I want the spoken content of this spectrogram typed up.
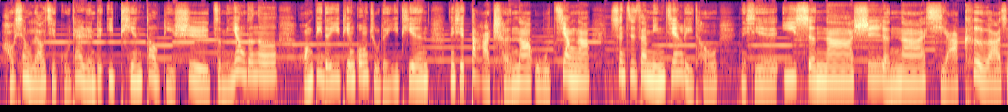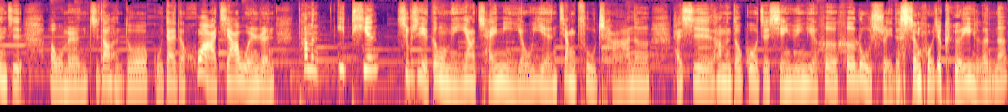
好想了解古代人的一天到底是怎么样的呢？皇帝的一天，公主的一天，那些大臣啊、武将啊，甚至在民间里头那些医生啊、诗人啊、侠客啊，甚至呃，我们知道很多古代的画家、文人，他们一天。是不是也跟我们一样柴米油盐酱醋茶呢？还是他们都过着闲云野鹤喝露水的生活就可以了呢？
